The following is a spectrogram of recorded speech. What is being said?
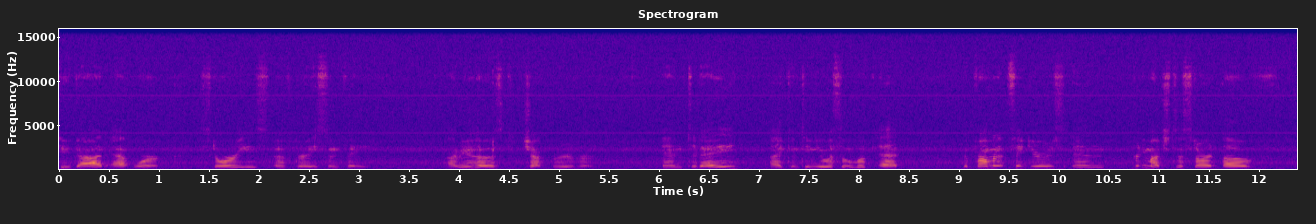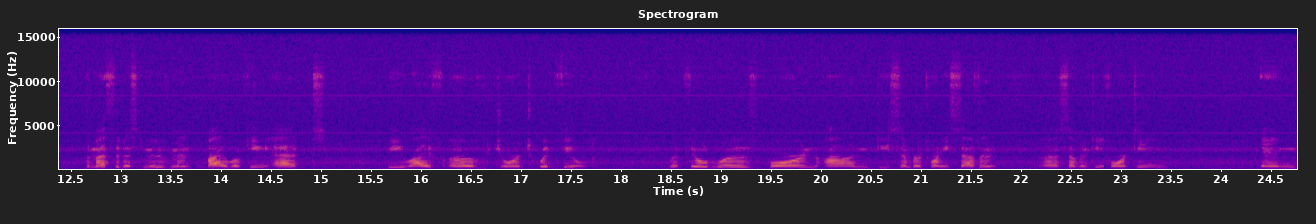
to God at Work Stories of Grace and Faith. I'm your host, Chuck Groover, and today I continue with a look at the prominent figures in pretty much the start of the Methodist movement by looking at the life of George Whitefield. Whitefield was born on December 27th, uh, 1714, in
